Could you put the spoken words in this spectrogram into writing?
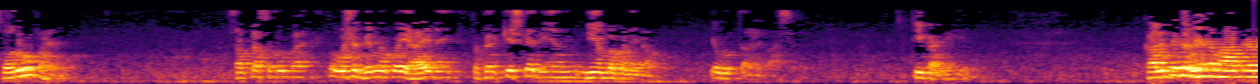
स्वरूप है। सबका स्वरूप है तो उसे भिन्न कोई है ही नहीं तो फिर किसके नियम नियम में बनेगा? वो ये उत्तर है भाष्य ठीक है, देखिए। कल्पित भेद मात्र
